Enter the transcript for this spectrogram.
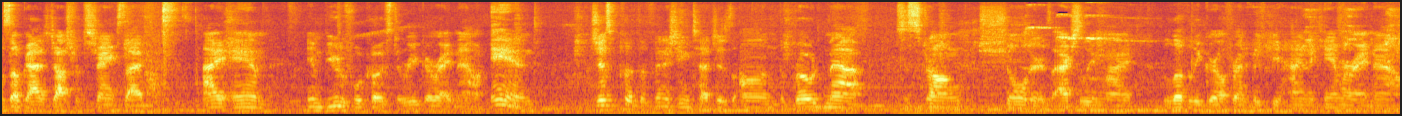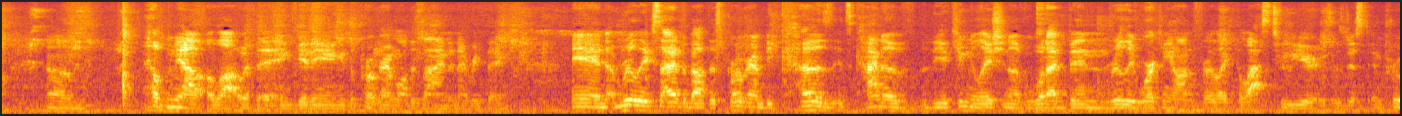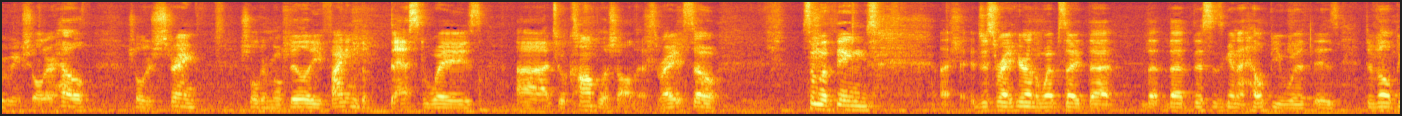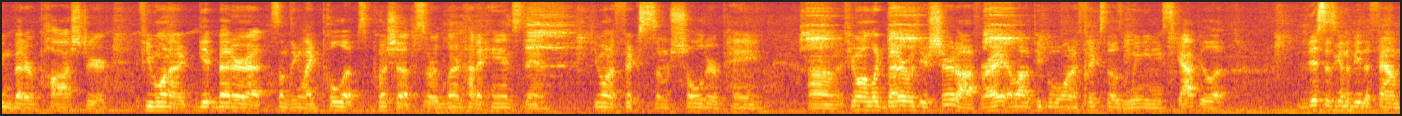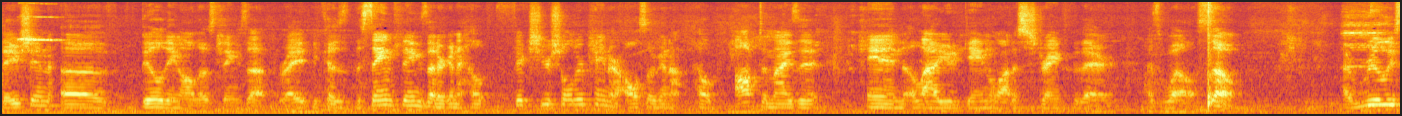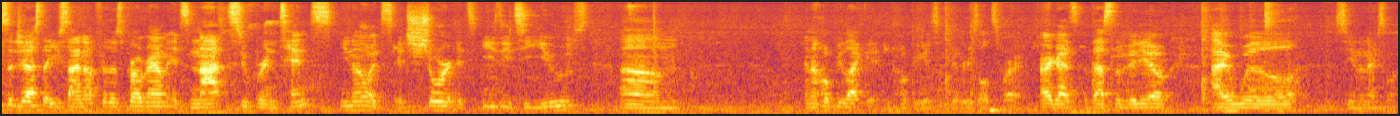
What's up guys, Josh from Strength Side. I am in beautiful Costa Rica right now and just put the finishing touches on the roadmap to strong shoulders. Actually my lovely girlfriend who's behind the camera right now um, helped me out a lot with it and getting the program all designed and everything. And I'm really excited about this program because it's kind of the accumulation of what I've been really working on for like the last two years is just improving shoulder health, shoulder strength, shoulder mobility, finding the best ways uh, to accomplish all this, right? So some of the things uh, just right here on the website that, that, that this is going to help you with is developing better posture. If you want to get better at something like pull-ups, push-ups, or learn how to handstand, if you want to fix some shoulder pain, um, if you want to look better with your shirt off, right? A lot of people want to fix those winging scapula. This is going to be the foundation of building all those things up, right? Because the same things that are going to help fix your shoulder pain are also going to help optimize it and allow you to gain a lot of strength there as well. So, I really suggest that you sign up for this program. It's not super intense, you know, it's, it's short, it's easy to use, um, and I hope you like it. I hope you get some good results for it. Alright guys, that's the video. I will see you in the next one.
